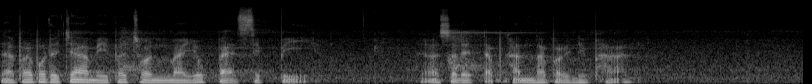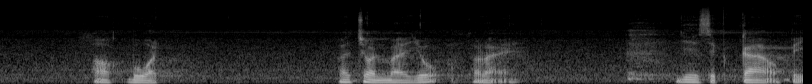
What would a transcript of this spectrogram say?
และพระพุทธเจ้ามีพระชนมายุแปดสิบปีเสด็จดับขันธปรินิพพาน ออกบวชพระชนมายุเท่าไหร่ยี่สิบเก้าปี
